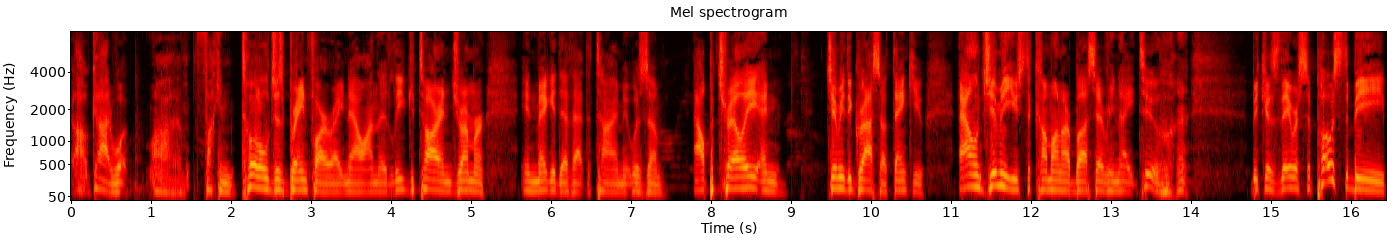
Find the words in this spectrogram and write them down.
oh god what oh, fucking total just brain fart right now on the lead guitar and drummer in Megadeth at the time. It was um Al Pitrelli and Jimmy DeGrasso. Thank you. Al and Jimmy used to come on our bus every night too because they were supposed to be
